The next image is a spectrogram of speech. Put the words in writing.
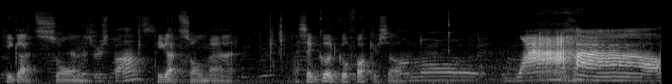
He got so And his response? he got so mad. I said, "Good, go fuck yourself." Oh no. Wow.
